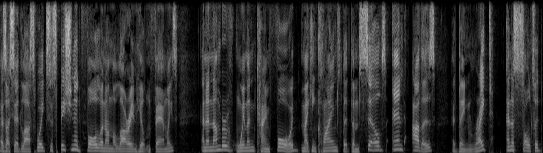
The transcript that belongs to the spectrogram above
As I said last week, suspicion had fallen on the Laurie and Hilton families, and a number of women came forward making claims that themselves and others had been raped and assaulted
